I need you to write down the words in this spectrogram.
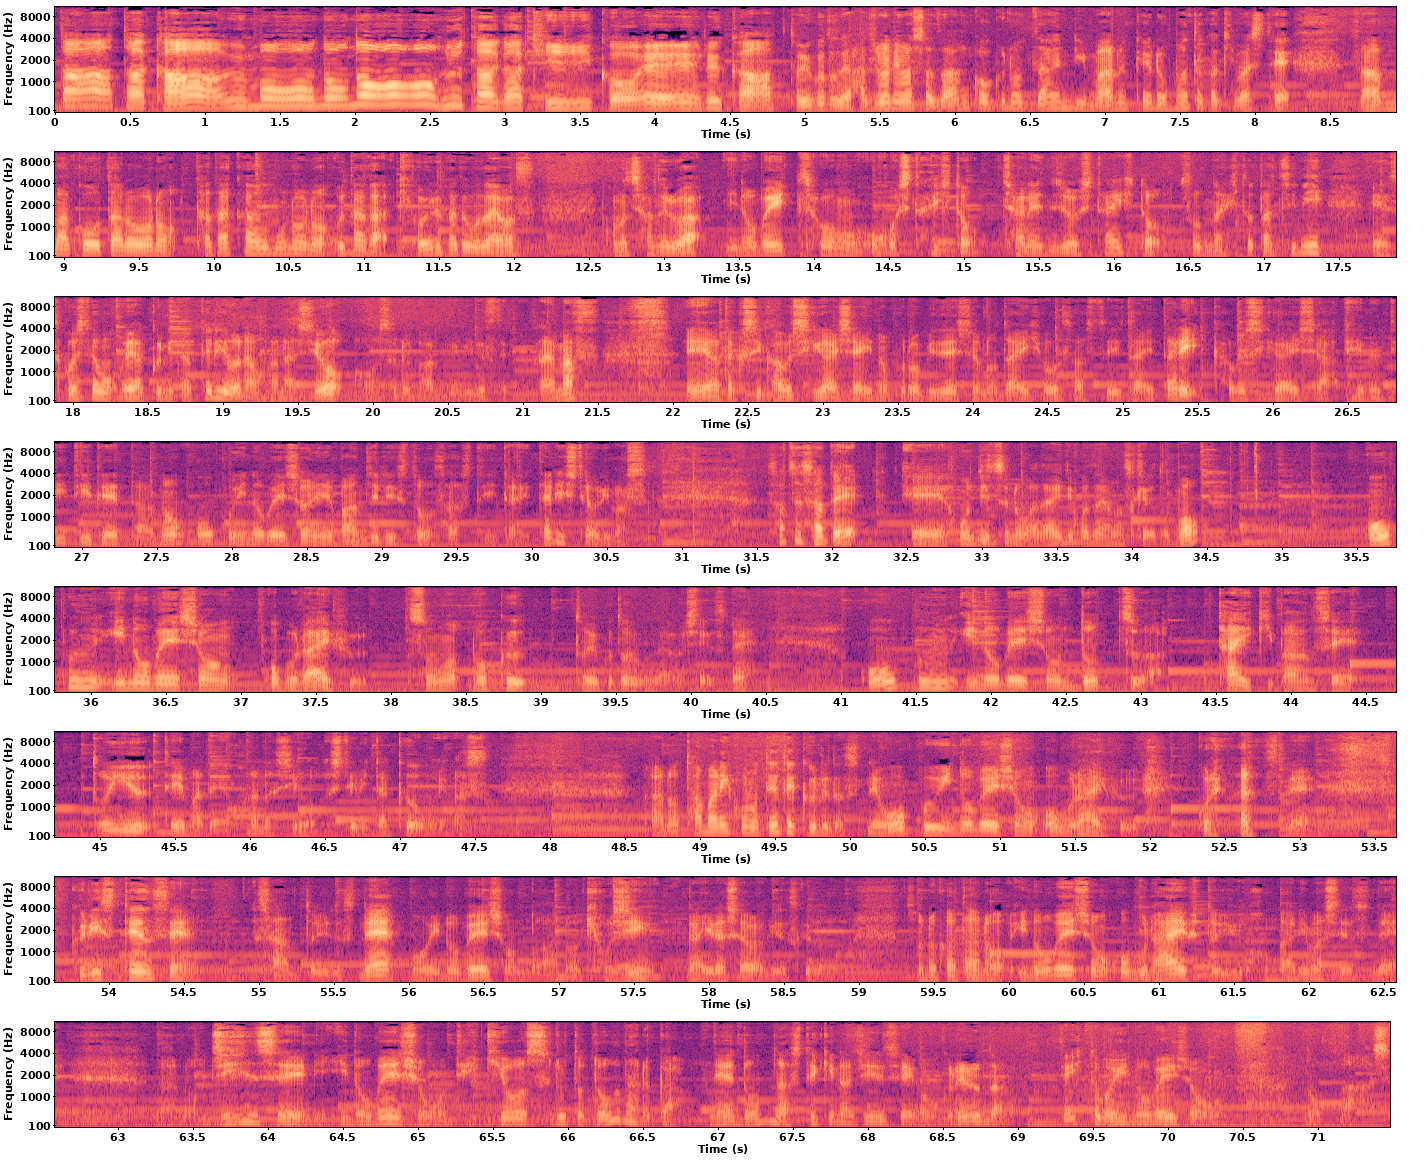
戦う者の歌が聞こえるか。ということで始まりました。残酷の残に間抜けの間と書きまして残魔高太郎の戦う者の歌が聞こえるかでございます。このチャンネルはイノベーションを起こしたい人チャレンジをしたい人そんな人たちに、え、少しでもお役に立てるようなお話をする番組です。でございます、え、私株式会社イノプロビゼーションの代表をさせていただいたり株式会社 NTT データのオープンイノベーションエヴァンジリストをさせていただいたりしております。さてさて、えー、本日の話題でございますけれどもオープンイノベーションオブライフその6ということでございましてですね。オープンイノベーションドッツは大器晩成というテーマでお話をしてみたく思います。あのたまにこの出てくるですねオープンイノベーションオブライフこれはですねクリステンセンさんというですねもうイノベーションのあの巨人がいらっしゃるわけですけどもその方のイノベーションオブライフという本がありましてですねあの人生にイノベーションを適用するとどうなるか、ね、どんな素敵な人生が送れるんだろうぜひともイノベーションを、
